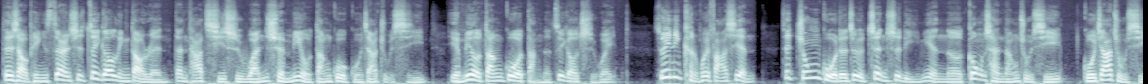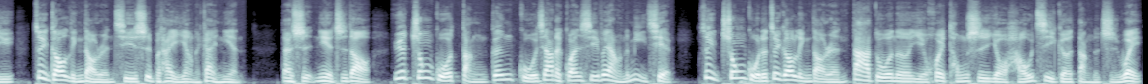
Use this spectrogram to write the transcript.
邓小平虽然是最高领导人，但他其实完全没有当过国家主席，也没有当过党的最高职位。所以你可能会发现，在中国的这个政治里面呢，共产党主席、国家主席、最高领导人其实是不太一样的概念。但是你也知道，因为中国党跟国家的关系非常的密切，所以中国的最高领导人大多呢也会同时有好几个党的职位，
